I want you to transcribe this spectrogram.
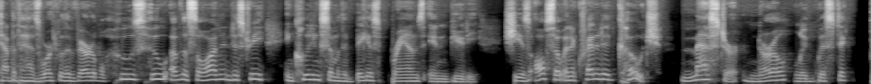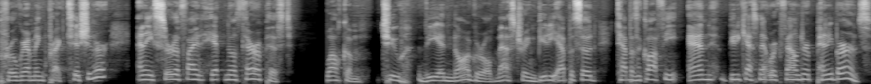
Tabatha has worked with a veritable who's who of the salon industry, including some of the biggest brands in beauty. She is also an accredited coach master neuro linguistic programming practitioner, and a certified hypnotherapist. Welcome to the inaugural Mastering Beauty episode. Tabatha Coffey and Beautycast Network founder Penny Burns.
